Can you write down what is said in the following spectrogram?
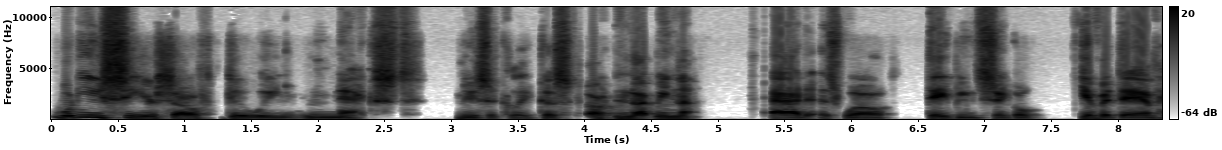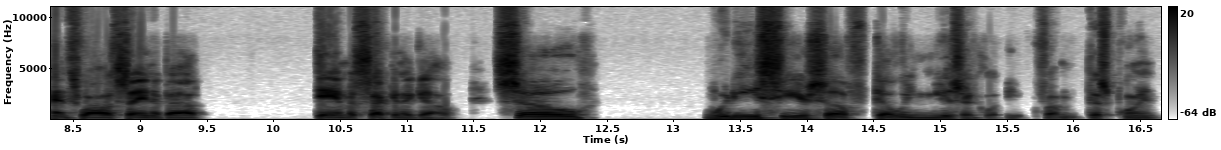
What do you see yourself doing next musically? Because oh, uh, let me add as well. Debut single, "Give a Damn." Hence, why I was saying about "Damn" a second ago. So, where do you see yourself going musically from this point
